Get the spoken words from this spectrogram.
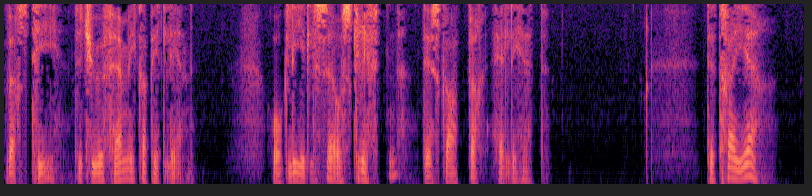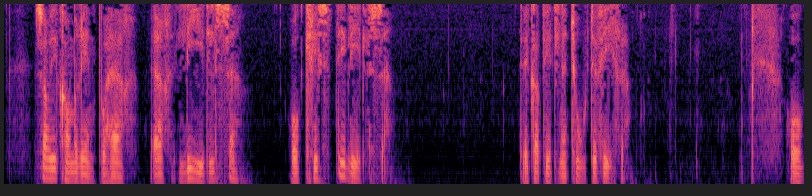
Vers 10 til 25 i kapittel 1. Og lidelse og Skriftene, det skaper hellighet. Det tredje som vi kommer inn på her, er lidelse og Kristi lidelse. Det er kapitlene to til fire. Og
